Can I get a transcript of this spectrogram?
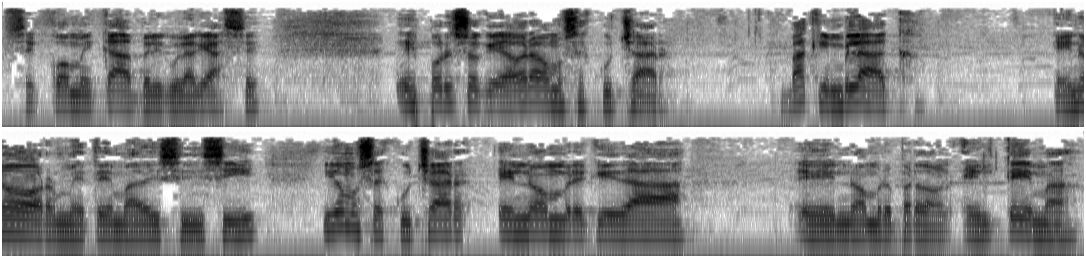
se come cada película que hace. Es por eso que ahora vamos a escuchar Back in Black, enorme tema de CDC, y vamos a escuchar el nombre que da, el nombre, perdón, el tema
